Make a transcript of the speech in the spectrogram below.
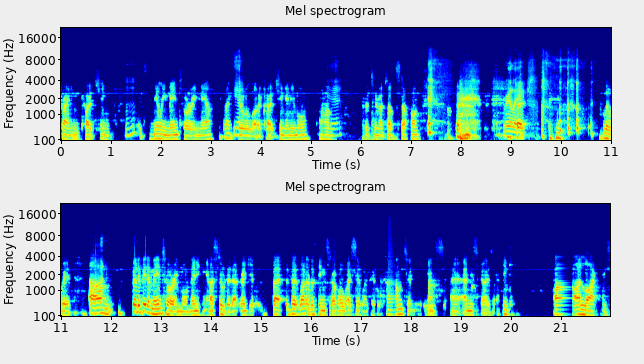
training, coaching. Mhm. It's nearly mentoring now. I don't Yeah. do a lot of coaching anymore. Um, yeah. I've got too much other stuff on. Really. but- a little bit. Um, but a bit of mentoring more than anything, and I still do that regularly. But but one of the things that I've always said when people come to me is, uh, and this goes, I think I, I like this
